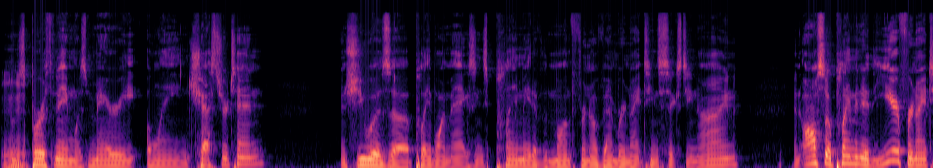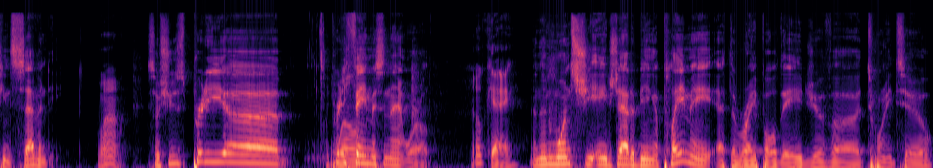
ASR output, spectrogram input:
whose birth name was Mary Elaine Chesterton, and she was uh, Playboy Magazine's Playmate of the Month for November 1969, and also Playmate of the Year for 1970. Wow. So she was pretty, uh, pretty Well- famous in that world. Okay. And then once she aged out of being a playmate at the ripe old age of uh, 22,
